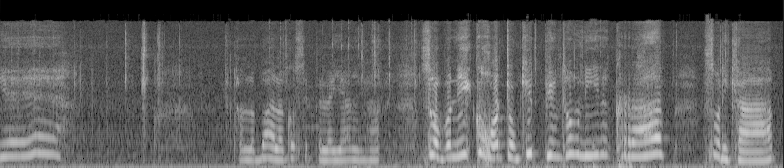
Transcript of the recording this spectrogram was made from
เย้ทำระบ้านแล้วก็เสร็จไประยะหนึ่งฮะสำหรับวันนี้ก็ขอจบคลิปเพียงเท่านี้นะครับ สวัสดีครับ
